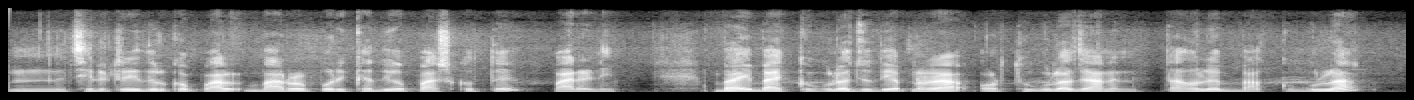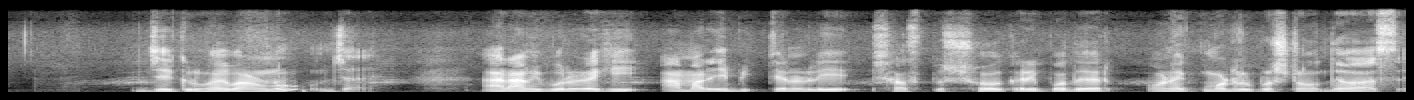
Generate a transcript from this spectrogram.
উম, ছেলেটির ইঁদুর কপাল বারবার পরীক্ষা দিয়েও পাশ করতে পারেনি। বা এই বাক্যগুলো যদি আপনারা অর্থগুলো জানেন তাহলে বাক্যগুলা যে কোনোভাবে বানানো যায়। আর আমি বলে রাখি আমার এই চ্যানেলে স্বাস্থ্য সহকারী পদের অনেক মডেল প্রশ্ন দেওয়া আছে।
